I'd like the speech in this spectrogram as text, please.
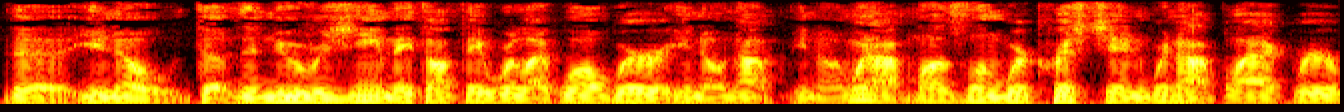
the you know the the new regime. They thought they were like well we're you know not you know we're not muslim we're christian we're not black we're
